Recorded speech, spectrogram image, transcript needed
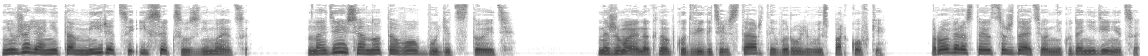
Неужели они там мирятся и сексом занимаются? Надеюсь, оно того будет стоить. Нажимаю на кнопку «Двигатель старт» и выруливаю из парковки. Ровер остается ждать, он никуда не денется.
